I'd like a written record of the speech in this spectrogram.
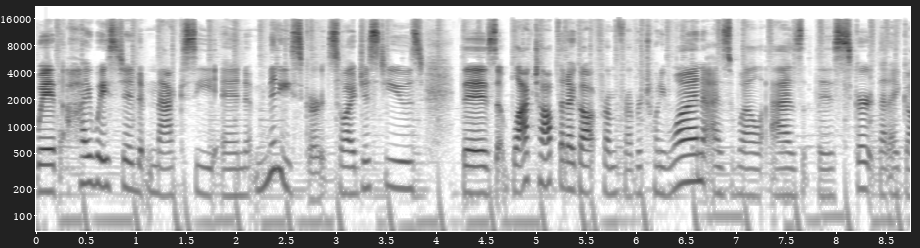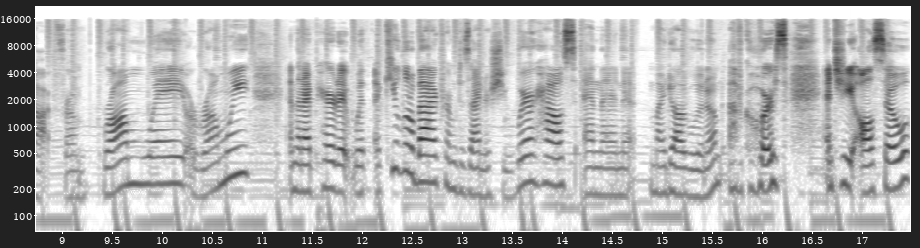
with high-waisted maxi and midi skirts. So I just used this black top that I got from Forever 21 as well as this skirt that I got from Romwe or Romwe. And then I paired it with a cute little bag from Designer Shoe Warehouse and then my dog Luna, of course. And she also,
